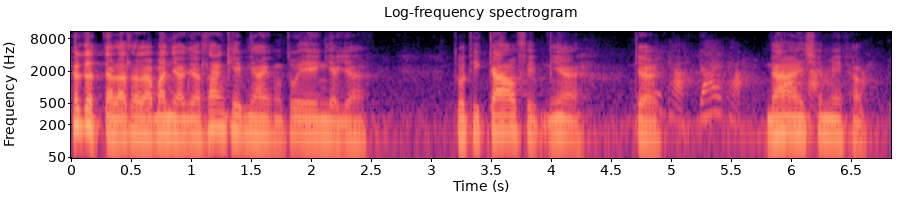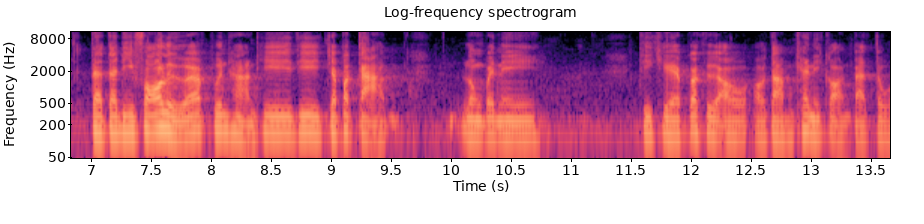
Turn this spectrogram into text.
ถ้าเกิดแต่ละสถาบันอยากจะสร้าง KPI ของตัวเองอยากจะ ตัวที่ 90 เนี่ยจะได้ค่ะ ได้ค่ะได้ค่ะใช่ไหมครับ แต่แต่ default หรือว่าพื้นฐานที่ที่จะประกาศลงไปใน TQF ก็คือเอาเอาตามแค่นี้ก่อน 8 ตัว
